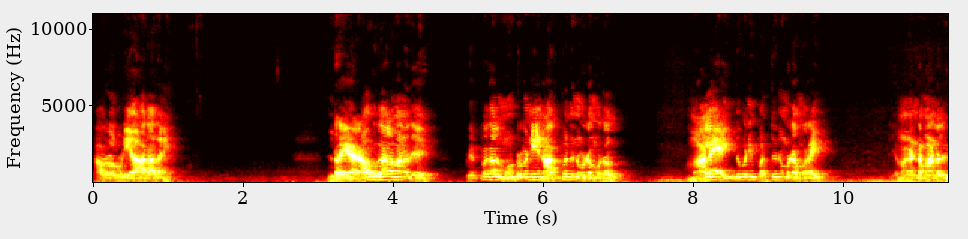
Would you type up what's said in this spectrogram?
அவர்களுடைய ஆராதனை. இன்றைய ராகுகாலமானது பிற்பகல் மூன்று மணி நாற்பது நிமிடம் முதல் மாலை ஐந்து மணி பத்து நிமிடம் வரை யமகண்டமானது.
